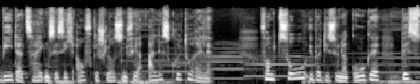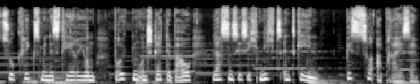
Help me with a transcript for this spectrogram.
Wieder zeigen sie sich aufgeschlossen für alles Kulturelle. Vom Zoo über die Synagoge bis zu Kriegsministerium, Brücken und Städtebau lassen sie sich nichts entgehen, bis zur Abreise.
